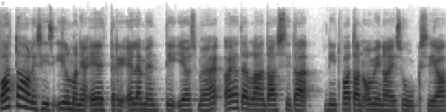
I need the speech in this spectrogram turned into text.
vata oli siis ilman- ja eetterielementti, ja jos me ajatellaan taas sitä, niitä vatan ominaisuuksia,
